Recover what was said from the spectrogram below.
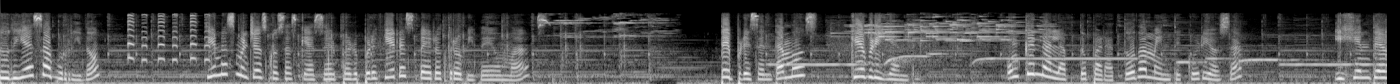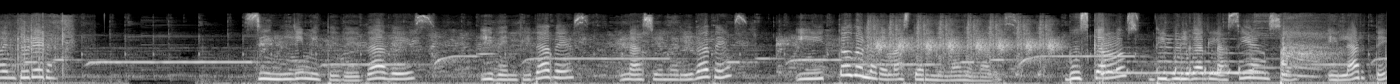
¿Tu día es aburrido? ¿Tienes muchas cosas que hacer pero prefieres ver otro video más? Te presentamos ¡Qué brillante! Un canal apto para toda mente curiosa y gente aventurera. Sin límite de edades, identidades, nacionalidades y todo lo demás terminado en aves. Buscamos divulgar la ciencia, el arte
